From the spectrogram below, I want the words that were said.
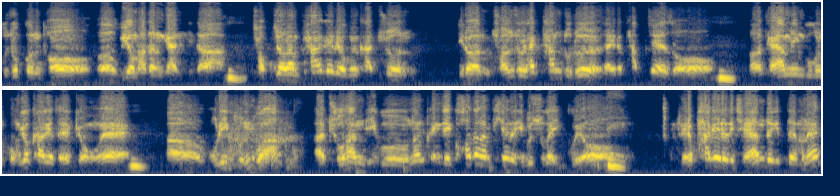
무조건 더 어, 위험하다는 게 아닙니다. 음. 적절한 파괴력을 갖춘 이런 전술 핵탄두를 자기를 탑재해서 음. 어, 대한민국을 공격하게 될 경우에 음. 어, 우리 군과 어, 주한 미군은 굉장히 커다란 피해를 입을 수가 있고요. 네. 되려 파괴력이 제한되기 때문에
